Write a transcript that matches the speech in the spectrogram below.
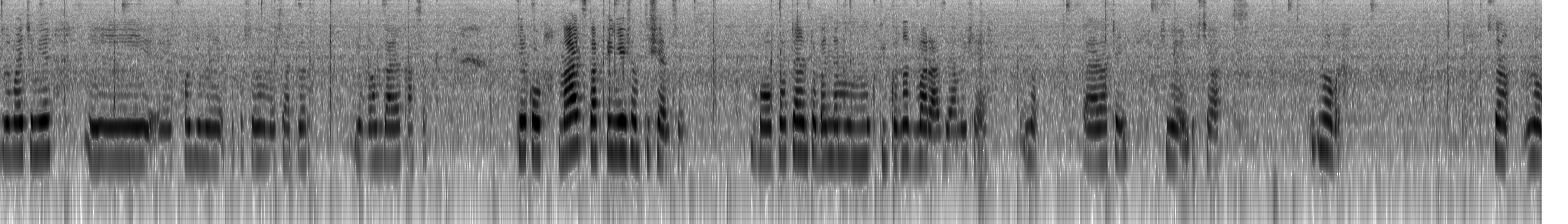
dodawajcie mnie i e, wchodzimy po prostu na mój serwer i wam daję kasę. Tylko max tak 50 tysięcy. Bo potem to będę mógł tylko na dwa razy, a my się no ja raczej się nie będzie chciała. Dobra. No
